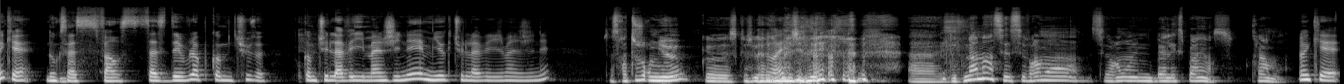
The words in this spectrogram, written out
Ok. Donc ça, ça se développe comme tu veux. Comme tu l'avais imaginé, mieux que tu l'avais imaginé. ça sera toujours mieux que ce que je l'avais Ouais. imaginé. Euh, donc non, non, c'est vraiment, c'est vraiment une belle expérience, clairement. Ok. Ouais.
